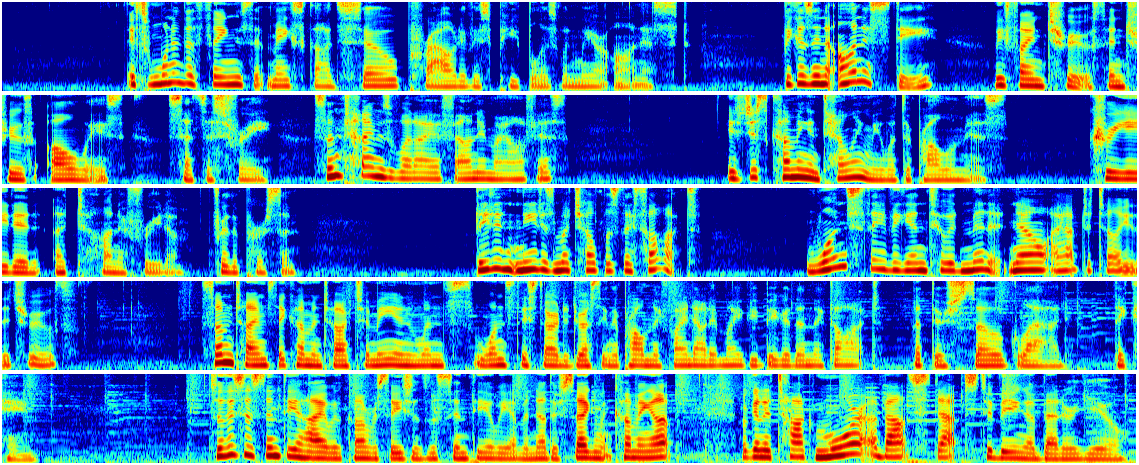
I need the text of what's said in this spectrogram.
It's one of the things that makes God so proud of his people is when we are honest. Because in honesty, we find truth, and truth always sets us free. Sometimes what I have found in my office is just coming and telling me what the problem is created a ton of freedom for the person. They didn't need as much help as they thought. Once they begin to admit it. Now, I have to tell you the truth. Sometimes they come and talk to me, and once, once they start addressing the problem, they find out it might be bigger than they thought. But they're so glad they came. So, this is Cinthia Hiett with Conversations with Cynthia. We have another segment coming up. We're going to talk more about steps to being a better you.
